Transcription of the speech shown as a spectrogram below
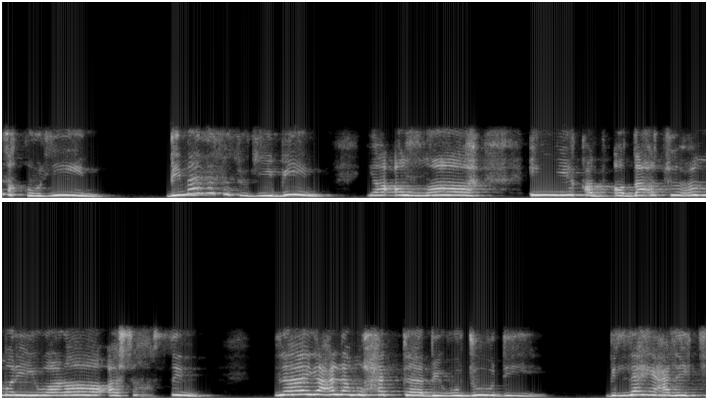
ستقولين؟ بماذا ستجيبين؟ يا الله إني قد أضعت عمري وراء شخص لا يعلم حتى بوجودي بالله عليك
